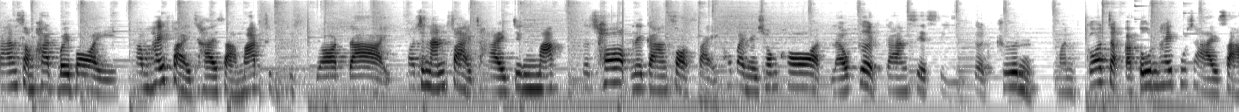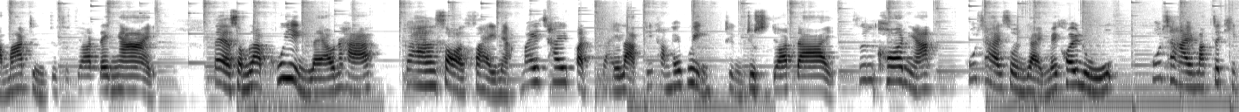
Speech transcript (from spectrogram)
การสัมผัสบ่อยๆทำให้ฝ่ายชายสามารถถึงจุดสุดยอดได้ เพราะฉะนั้นฝ่ายชายจึงมักจะชอบในการสอดใส่เข้าไปในช่องคลอด แล้วเกิดการเสียดสีเกิดขึ้น มันก็จะกระตุ้นให้ผู้ชายสามารถถึงจุดสุดยอดได้ง่าย แต่สำหรับผู้หญิงแล้วนะคะ การสอดใส่เนี่ยไม่ใช่ปัจจัยหลักที่ทำให้ผู้หญิงถึงจุดสุดยอดได้ ซึ่งข้อนี้ผู้ชายส่วนใหญ่ไม่ค่อยรู้ ผู้ชายมักจะคิด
